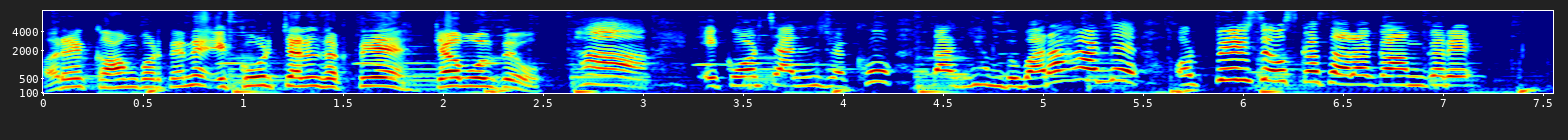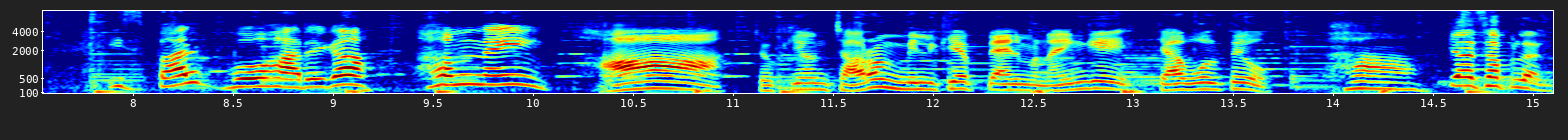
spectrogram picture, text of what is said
अरे काम करते हैं ना एक और चैलेंज रखते हैं। क्या बोलते हो? हाँ एक और चैलेंज रखो ताकि हम दोबारा हार जाए और फिर से उसका सारा काम करे। इस बार वो हारेगा हम नहीं। हाँ क्योंकि हम चारों मिलके प्लान बनाएँगे। क्या बोलते हो? हाँ। कैसा प्लान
